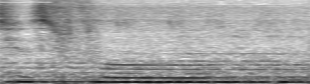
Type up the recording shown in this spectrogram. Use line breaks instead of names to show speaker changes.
Night is for.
